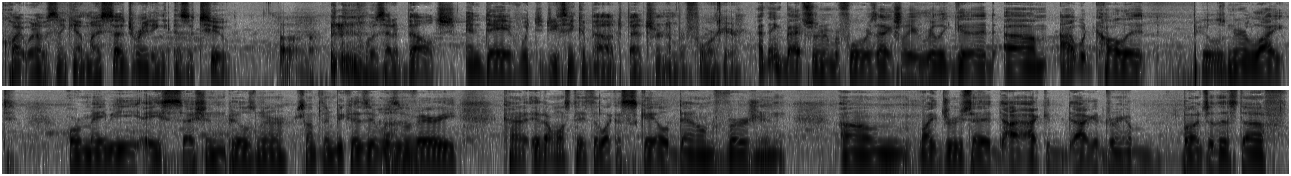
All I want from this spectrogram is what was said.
quite what I was thinking of. My suds rating is a two. was that a belch? And Dave, what did you think about Bachelor number four here? I think Bachelor number four was actually really good. Um, I would call it Pilsner Light or maybe a session Pilsner, something, because it was a very kind of, it almost tasted like a scaled down version. Um, like Drew said, I, I could I could drink a bunch of this stuff.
